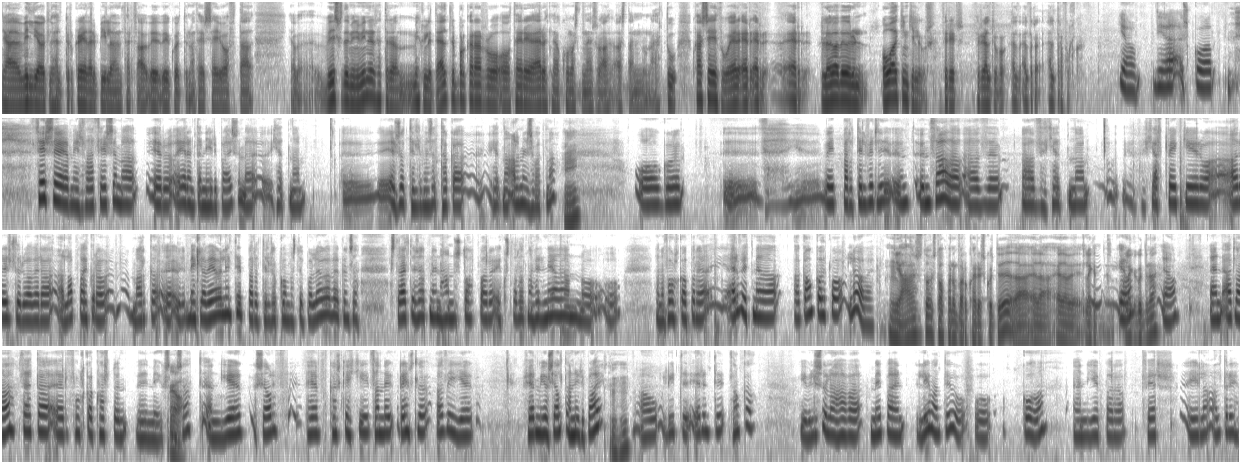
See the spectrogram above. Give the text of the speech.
já, vilja öllu heldur greiðar í bílaumferð við, við göttuna, þeir segju ofta að viðskiptað mínu vinnir, þetta er miklu liti eldri borgarar og, og þeir eru erfitt með að komast inn eins og að, aðstæðan núna. Þú, hvað segir þú? Er, er, er, er lögavegurinn óaðgengilegur fyrir, fyrir eldri, eldra, eldra fólk? Já, já, sko þeir segja mér það, þeir sem eru erindan nýri bæ sem að, hérna, er svo til dæmis að taka hérna, almennisvagna mm. og uh, ég veit bara tilfelli um, um það að, að að hérna hjartveikir og aðreins þurfu að vera að lappa marga, eh, mikla vegalindir bara til að komast upp á lögaveg strætisafnin hann stoppar ykkur starfna fyrir neðan og, og þannig að fólk á bara erfitt með að, að ganga upp á lögaveg Já, það stoppar nú bara hverju skutu eða, eða, eða leikagutuna Já, en allavega þetta er fólk að kvartum við mig sagt, en ég sjálf hef kannski ekki þannig reynslu að því ég fer mjög sjaldan nýri bæ mm -hmm. á lítið erindi þangað. Ég vil ísvegulega hafa miðbæinn lifandi og, og góðan en ég bara fer eiginlega aldrei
